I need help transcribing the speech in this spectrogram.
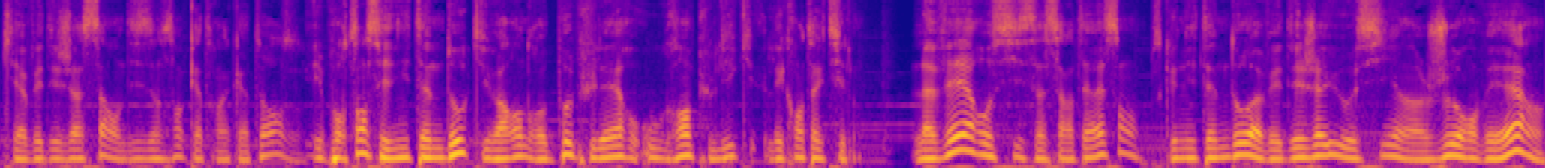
qui avait déjà ça en 1994. Et pourtant, c'est Nintendo qui va rendre populaire ou grand public l'écran tactile. La VR aussi, ça c'est intéressant, parce que Nintendo avait déjà eu aussi un jeu en VR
